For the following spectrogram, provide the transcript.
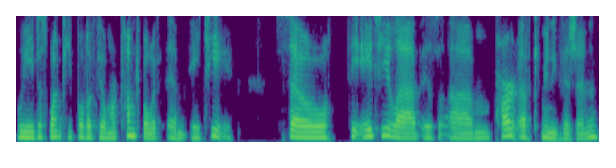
we just want people to feel more comfortable with um, AT. So the AT Lab is um, part of Community Vision,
